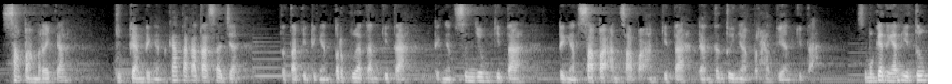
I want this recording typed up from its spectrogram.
sapa mereka bukan dengan kata-kata saja, tetapi dengan perbuatan kita, dengan senyum kita, dengan sapaan-sapaan kita, dan tentunya perhatian kita. Semoga dengan itu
